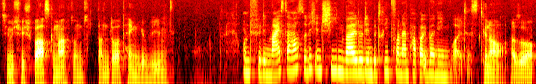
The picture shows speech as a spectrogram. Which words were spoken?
ziemlich viel Spaß gemacht und dann dort hängen geblieben. Und für den Meister hast du dich entschieden, weil du den Betrieb von deinem Papa übernehmen wolltest. Genau, also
